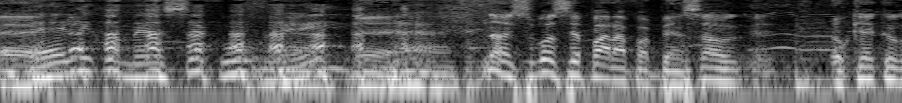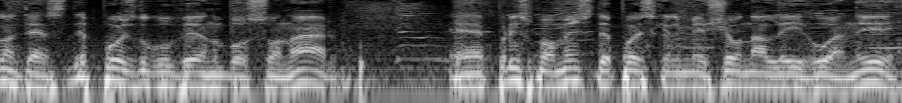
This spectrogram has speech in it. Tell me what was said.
É. L começa com. É. Não, e se você parar pra pensar, o- o que é que acontece? Depois do governo Bolsonaro, é, principalmente depois que ele mexeu na Lei Rouanet,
